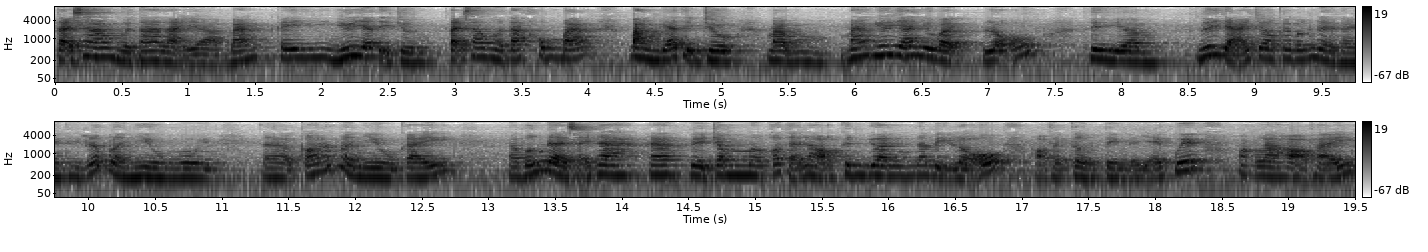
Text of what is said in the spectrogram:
tại sao người ta lại à, bán cái dưới giá thị trường? Tại sao người ta không bán bằng giá thị trường mà bán dưới giá như vậy? Lỗ. Thì uh, lý giải cho cái vấn đề này thì rất là nhiều người uh, có rất là nhiều cái uh, vấn đề xảy ra ha. Vì trong có thể là họ kinh doanh đã bị lỗ họ phải cần tiền để giải quyết hoặc là họ phải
